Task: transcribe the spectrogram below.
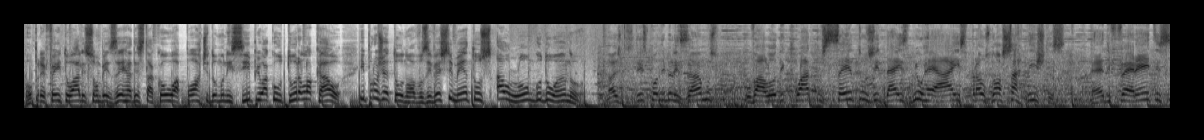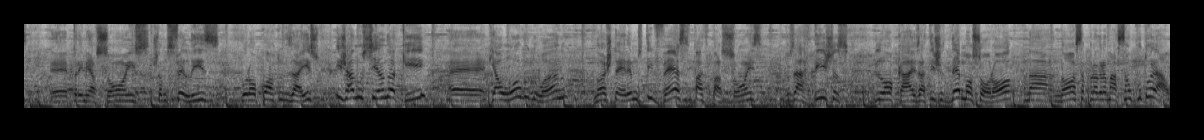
O prefeito Alisson Bezerra destacou o aporte do município à cultura local e projetou novos investimentos ao longo do ano. Nós disponibilizamos o valor de 410 mil reais para os nossos artistas. É, diferentes é, premiações, estamos felizes por oportunizar isso e já anunciando aqui é, que ao longo do ano nós teremos diversas participações dos artistas locais, artistas de Mossoró, na nossa programação cultural.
